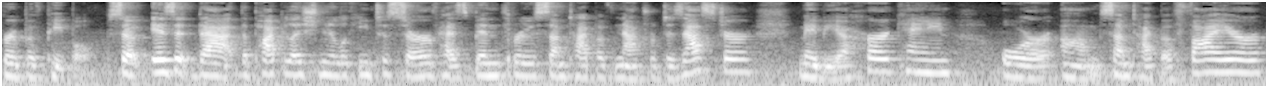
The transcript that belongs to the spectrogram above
group of people. So is it that the population you're looking to serve has been through some type of natural disaster, maybe a hurricane or um, some type of fire,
